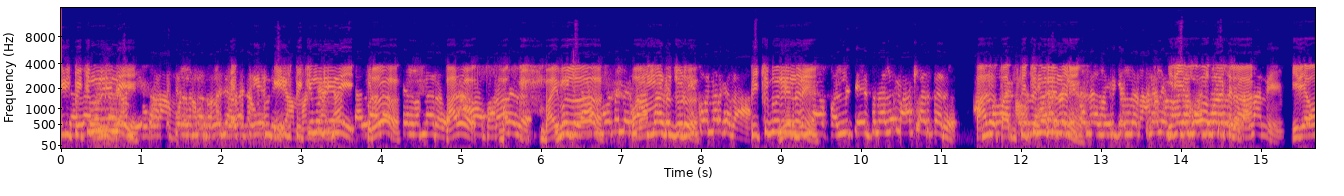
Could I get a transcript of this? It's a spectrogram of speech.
ఇది పిచ్చి ముదిరింది. ఇది పిచ్చి ముదిరింది. ఇప్పుడు కాదు బైబిల్లో వాళ్ళ అమ్మ చూడు. పిచ్చి ముదిరిందని. పళ్ళు చేసిన వాళ్ళే మాట్లాడతారు. కాదు పిచ్చి ముదిరిందని ఇది యహో భాషరా ఇది యహో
